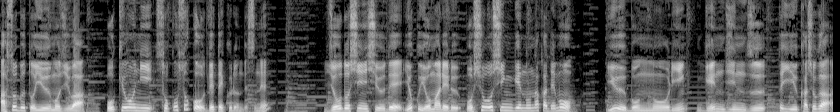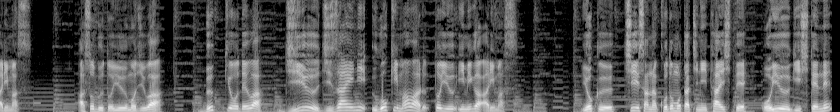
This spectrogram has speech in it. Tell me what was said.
遊ぶという文字はお経にそこそこ出てくるんですね。浄土真宗でよく読まれるお正信玄の中でも、遊煩悩林原人図という箇所があります。遊ぶという文字は、仏教では自由自在に動き回るという意味があります。よく小さな子供たちに対してお遊戯してね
